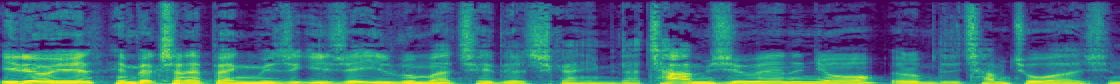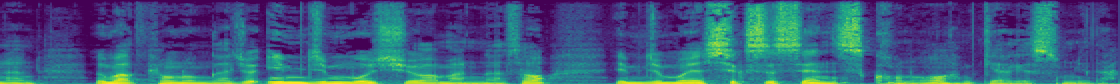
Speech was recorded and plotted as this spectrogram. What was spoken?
일요일 인백션의 백뮤직 이제 1부 마쳐야 될 시간입니다. 잠시 후에는요. 여러분들이 참 좋아하시는 음악평론가죠. 임진모 씨와 만나서 임진모의 식스센스 코너 함께 하겠습니다.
